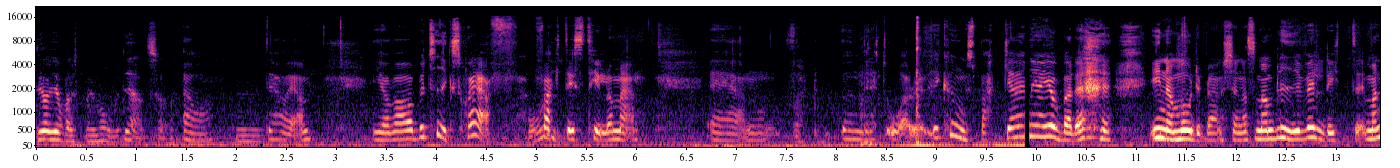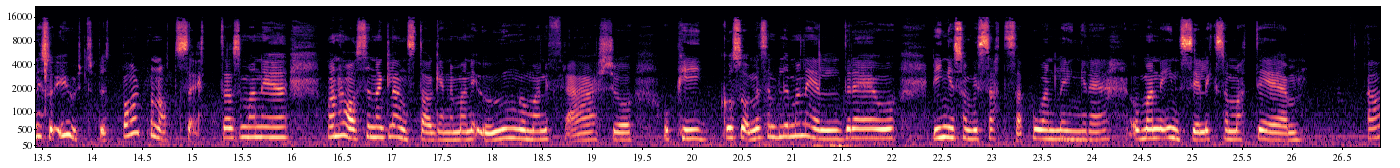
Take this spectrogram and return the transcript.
du har jobbat med mode alltså? ja Mm. det har jag. Jag var butikschef Oj. faktiskt till och med. Ehm, under ett år i Kungsbacka när jag jobbade inom modebranschen. Alltså man blir väldigt, man är så utbytbar på något sätt. Alltså man, är, man har sina glansdagar när man är ung och man är fräsch och, och pigg och så. Men sen blir man äldre och det är ingen som vill satsa på en längre. Och man inser liksom att det är, ja,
